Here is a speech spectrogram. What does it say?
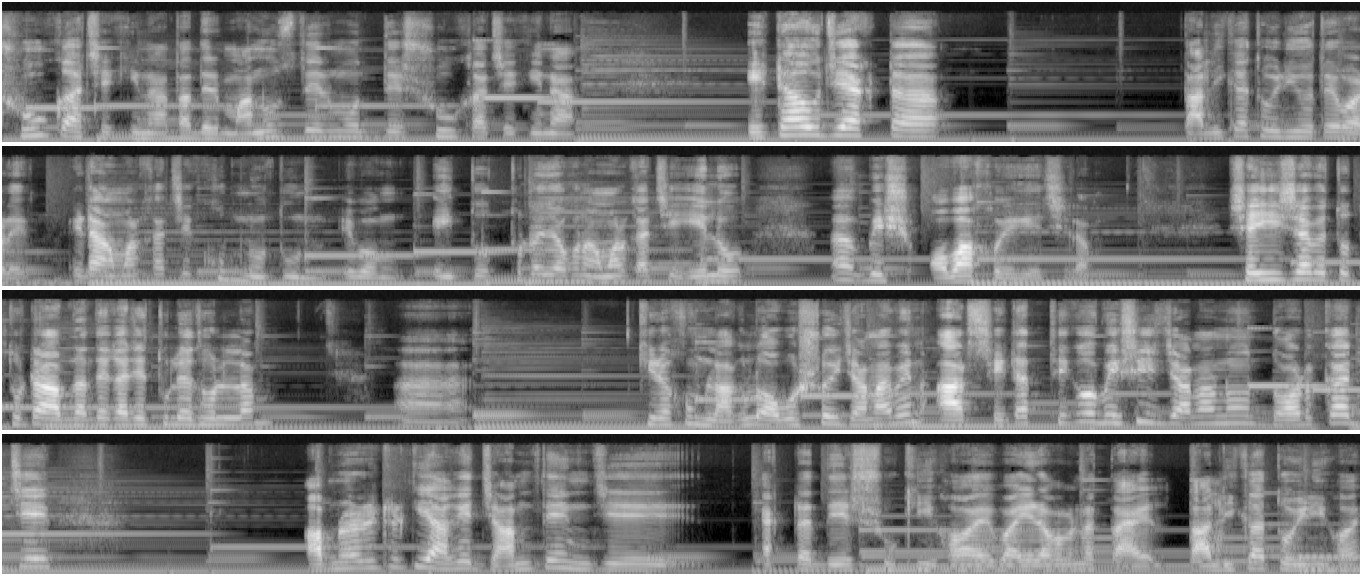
সুখ আছে কিনা, তাদের মানুষদের মধ্যে সুখ আছে কিনা, এটাও যে একটা তালিকা তৈরি হতে পারে, এটা আমার কাছে খুব নতুন এবং এই তথ্যটা যখন আমার কাছে এলো বেশ অবাক হয়ে গেছিলাম। সেই হিসাবে তথ্যটা আপনাদের কাছে তুলে ধরলাম। কীরকম লাগল অবশ্যই জানাবেন। আর সেটার থেকেও বেশি জানানো দরকার যে, আপনারা এটা কি আগে জানতেন যে একটা দেশ সুখী হয় বা এরকম একটা তালিকা তৈরি হয়?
